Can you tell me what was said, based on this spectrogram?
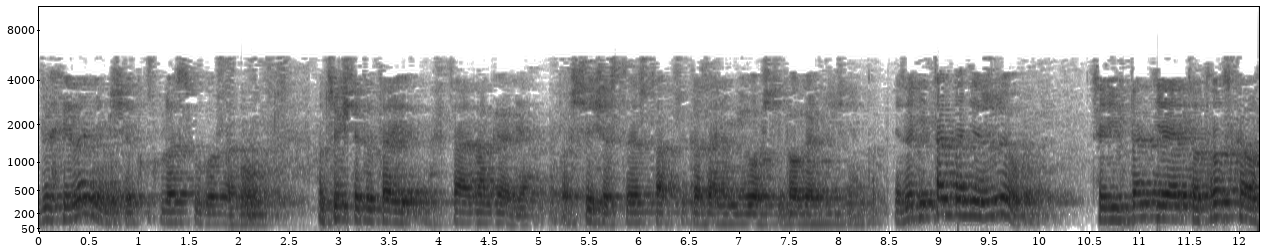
wychyleniem się ku Królestwu Bożemu. Oczywiście tutaj cała Ewangelia właściwie się streszcza w przykazaniu miłości Boga i bliźniego. Jeżeli tak będziesz żył, czyli będzie to troska o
